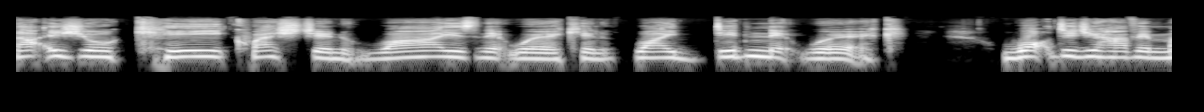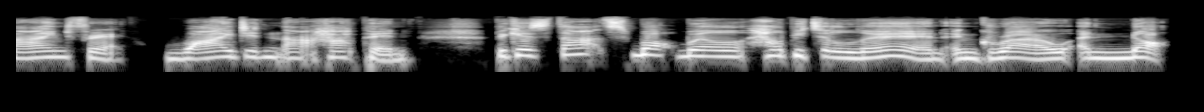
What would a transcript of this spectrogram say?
That is your key question. Why isn't it working? Why didn't it work? What did you have in mind for it? Why didn't that happen? Because that's what will help you to learn and grow and not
